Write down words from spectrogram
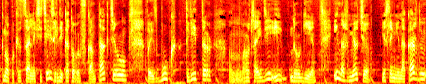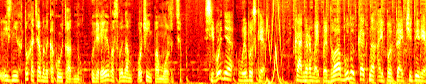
кнопок социальных сетей, среди которых ВКонтакте.ру, Facebook, Twitter, RootID и другие. И нажмете, если не на каждую из них, то хотя бы на какую-то одну. Уверяю вас, вы нам очень поможете. Сегодня в выпуске. Камеры в iPad 2 будут как на iPod Touch 4.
